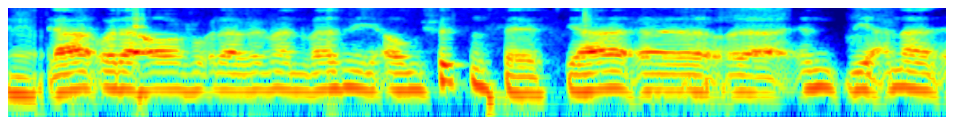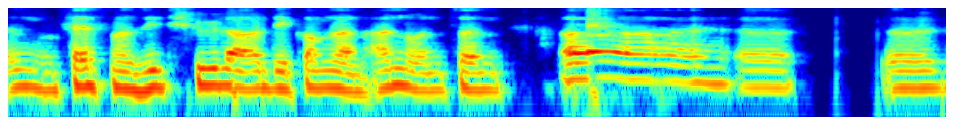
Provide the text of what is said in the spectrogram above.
Ja. ja, oder auch, oder wenn man, weiß nicht, auf dem Schützenfest, ja, äh, oder irgendwie anderen, irgendein Fest, man sieht Schüler und die kommen dann an und dann, äh, äh, äh,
